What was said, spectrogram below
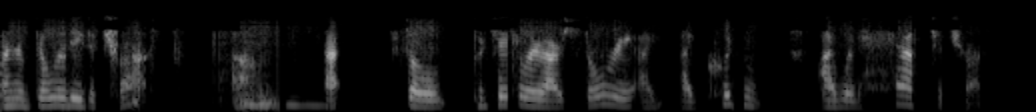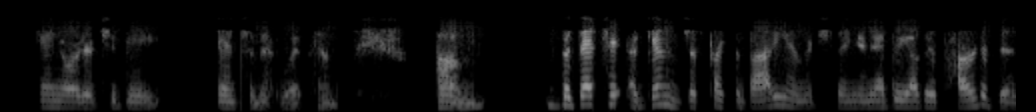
an ability to trust. Um, mm-hmm. so, particularly our story, I, I couldn't, I would have to trust in order to be intimate with him. Um, but that's again, just like the body image thing and every other part of this,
